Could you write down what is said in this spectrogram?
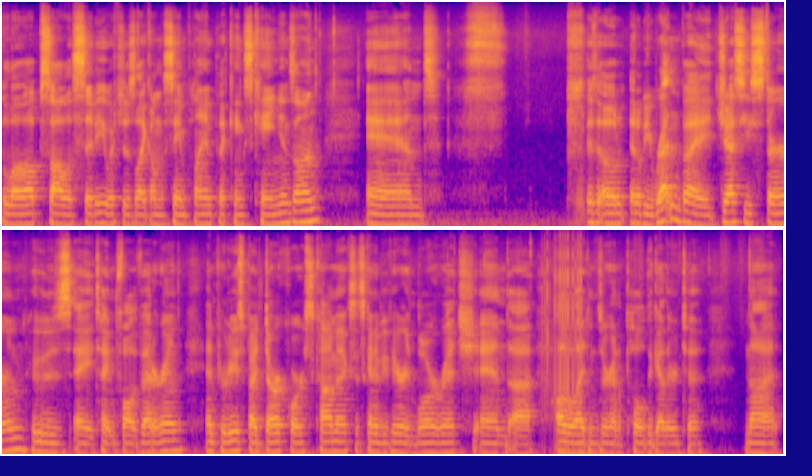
blow up Solace City, which is like on the same planet that King's Canyon's on, and it'll, it'll be written by Jesse Stern, who's a Titanfall veteran, and produced by Dark Horse Comics. It's going to be very lore rich, and uh, all the legends are going to pull together to not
